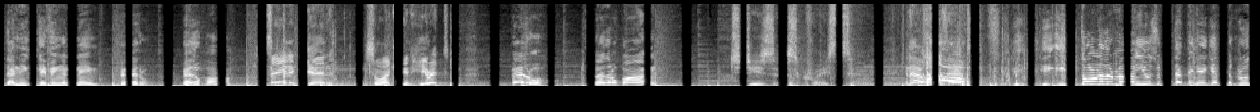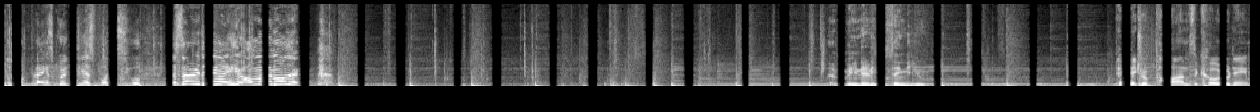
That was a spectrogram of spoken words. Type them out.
Then he gave him a name, Pedro. Pedro Pan. Say it again so I can hear it. Pedro. Pedro Pan. Jesus Christ. And that was it. He, he, he told another man was that they need to get the crew to the plane as quickly as possible. That's everything I hear. Oh, my mother. That mean anything to you? Pedro Pan's the code name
